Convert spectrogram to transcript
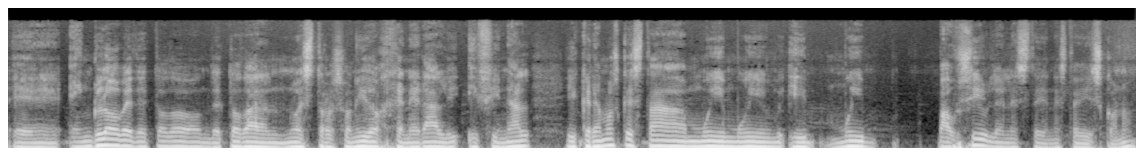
eh, englobe de todo, de todo nuestro sonido general y, final y creemos que está muy, muy, muy plausible en este, en este disco, ¿no?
